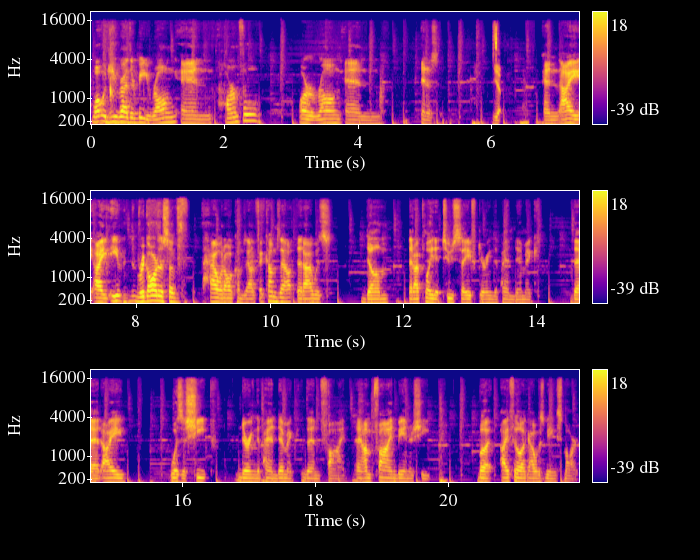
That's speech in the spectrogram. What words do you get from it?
what would you rather be, wrong and harmful, or wrong and innocent? Yep. And I, I, regardless of how it all comes out, if it comes out that I was dumb, that I played it too safe during the pandemic, that I was a sheep during the pandemic, then fine. And I'm fine being a sheep. But I feel like I was being smart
